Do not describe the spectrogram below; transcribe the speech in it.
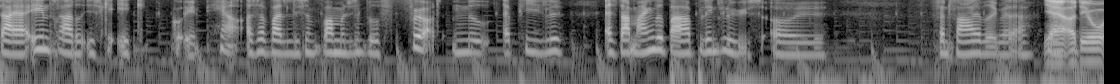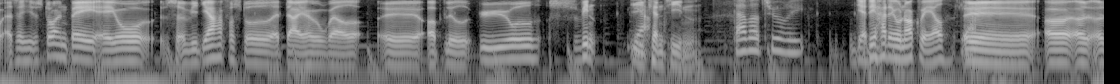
der er ensrettet, I skal ikke gå ind her. Og så var, det ligesom, var man ligesom blevet ført ned af pile. Altså, der manglede bare blinklys og øh, fanfare, jeg ved ikke, hvad det er. Ja, og det er jo, altså historien bag er jo, så vidt jeg har forstået, at der har jo været øh, oplevet øget svind i Ja. kantinen. Der har været tyveri. Ja, det har det jo nok været. Ja. Øh, og, og, og,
